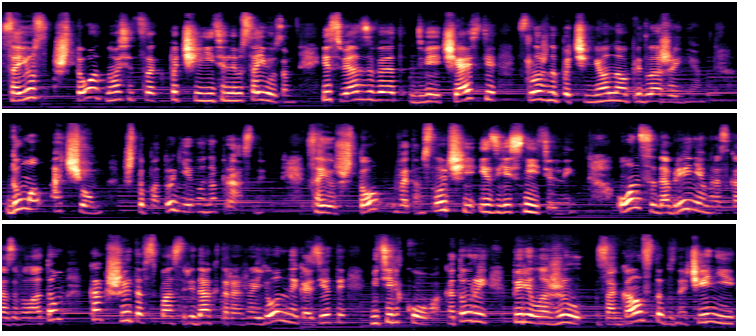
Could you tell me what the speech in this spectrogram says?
Союз «что» относится к подчинительным союзам и связывает две части сложно подчиненного предложения. Думал о чем, что потуги его напрасны. Союз «что» в этом случае изъяснительный. Он с одобрением рассказывал о том, как Шитов спас редактора районной газеты Метелькова, который переложил за галстук в значении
